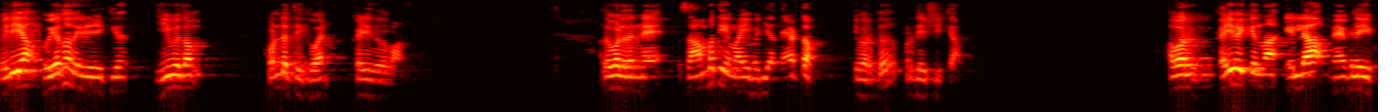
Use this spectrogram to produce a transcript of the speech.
വലിയ ഉയർന്ന നിലയിലേക്ക് ജീവിതം കൊണ്ടെത്തിക്കുവാൻ കഴിയുന്നതുമാണ്. അതുപോലെ തന്നെ സാമ്പത്തികമായി വലിയ നേട്ടം ഇവർക്ക് പ്രതീക്ഷിക്കാം. അവർ കൈവയ്ക്കുന്ന എല്ലാ മേഖലയും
